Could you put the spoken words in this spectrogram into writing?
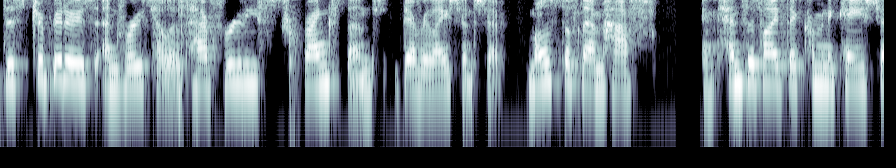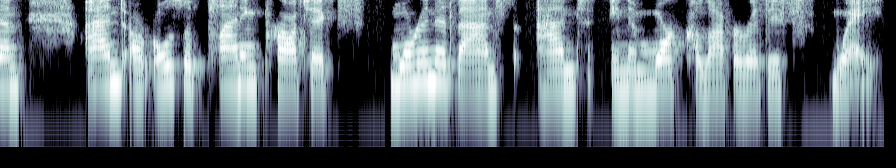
distributors and retailers have really strengthened their relationship. Most of them have intensified their communication and are also planning projects more in advance and in a more collaborative way.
